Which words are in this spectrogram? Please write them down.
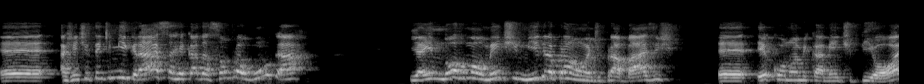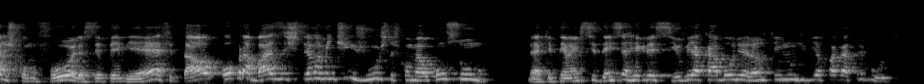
é, a gente tem que migrar essa arrecadação para algum lugar. E aí, normalmente, migra para onde? Para bases é, economicamente piores, como Folha, CPMF e tal, ou para bases extremamente injustas, como é o consumo, né, que tem a incidência regressiva e acaba onerando quem não devia pagar tributo.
